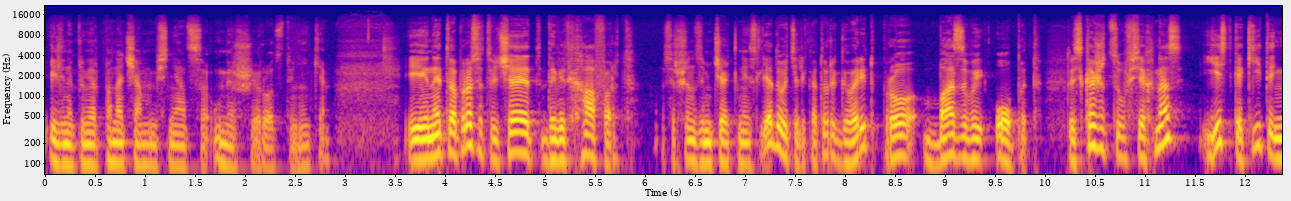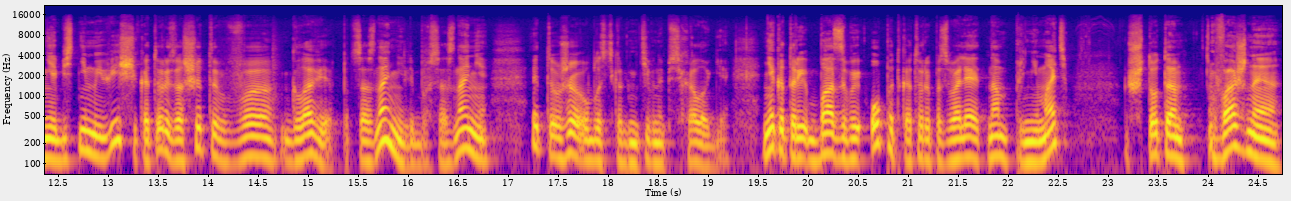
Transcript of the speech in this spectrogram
или, например, по ночам им снятся умершие родственники? И на этот вопрос отвечает Дэвид Хаффорд, совершенно замечательный исследователь, который говорит про базовый опыт. То есть, кажется, у всех нас есть какие-то необъяснимые вещи, которые зашиты в голове, в подсознании, либо в сознании. Это уже область когнитивной психологии. Некоторый базовый опыт, который позволяет нам принимать что-то важное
